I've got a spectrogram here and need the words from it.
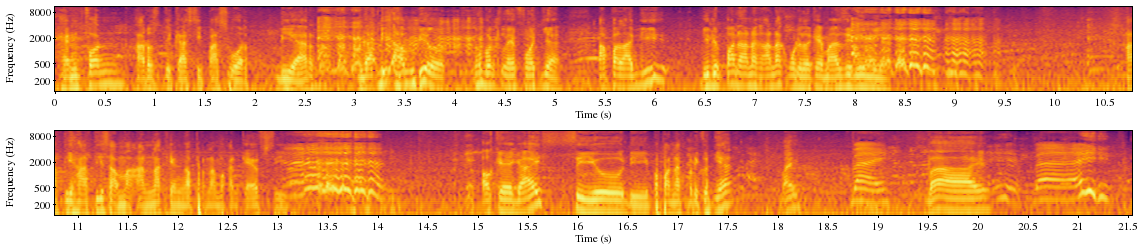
handphone harus dikasih password biar nggak diambil nomor teleponnya. Apalagi di depan anak-anak model kayak Mazin ini. Hati-hati sama anak yang nggak pernah makan KFC. Oke guys, see you di pepanak berikutnya. Bye. Bye. Bye. Bye.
